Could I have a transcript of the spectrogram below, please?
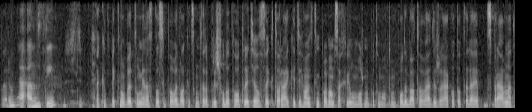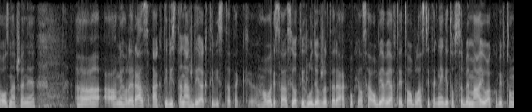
Super. A Andy, ty? Tak peknú vetu mi raz to si povedal, keď som teda prišla do toho tretieho sektora, aj keď hovorím, s tým pojmom sa chvíľu môžeme potom o tom podebatovať, že ako to teda je správne to označenie. A mi hovorí, raz aktivista, navždy aktivista. Tak e, hovorí sa asi o tých ľuďoch, že teda ak pokiaľ sa objavia v tejto oblasti, tak niekde to v sebe majú, akoby v tom,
